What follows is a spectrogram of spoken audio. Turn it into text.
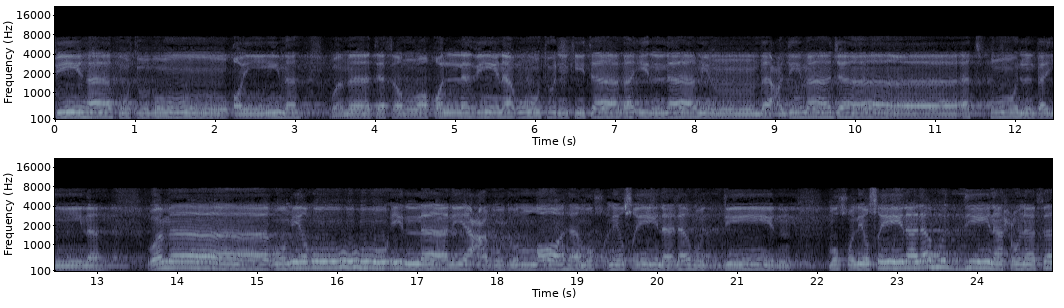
فيها كتب قيمة وما تفرق الذين أوتوا الكتاب إلا من بعد ما جاءتهم البينة وما أمروا إلا ليعبدوا الله مخلصين له الدين مخلصين له الدين حنفاء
